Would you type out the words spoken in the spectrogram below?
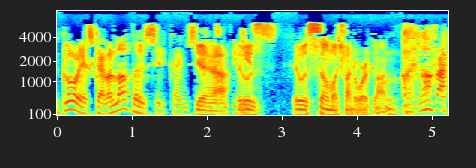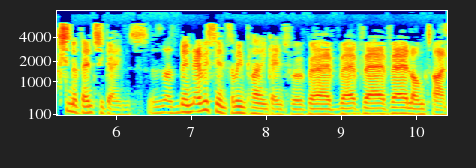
a glorious game. I love those games. Yeah, it was, it was so much fun to work on. I love action adventure games. I've been ever since I've been playing games for a very, very, very, very long time.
